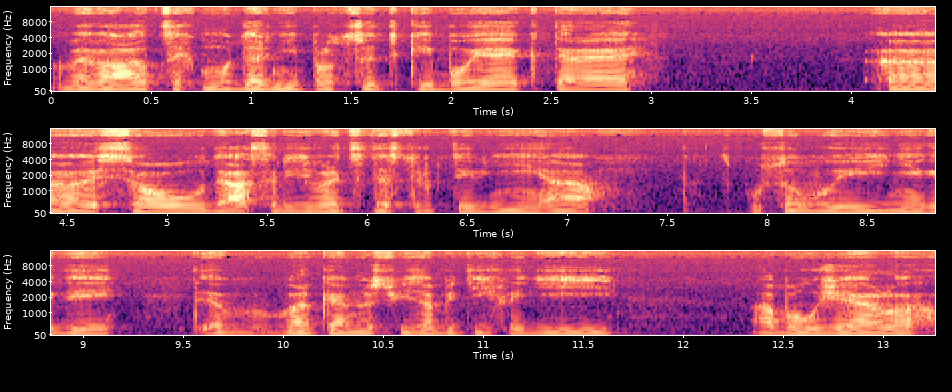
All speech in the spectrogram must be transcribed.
ve válcech moderní prostředky boje, které e, jsou, dá se říct, velice destruktivní a způsobují někdy velké množství zabitých lidí a bohužel e,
